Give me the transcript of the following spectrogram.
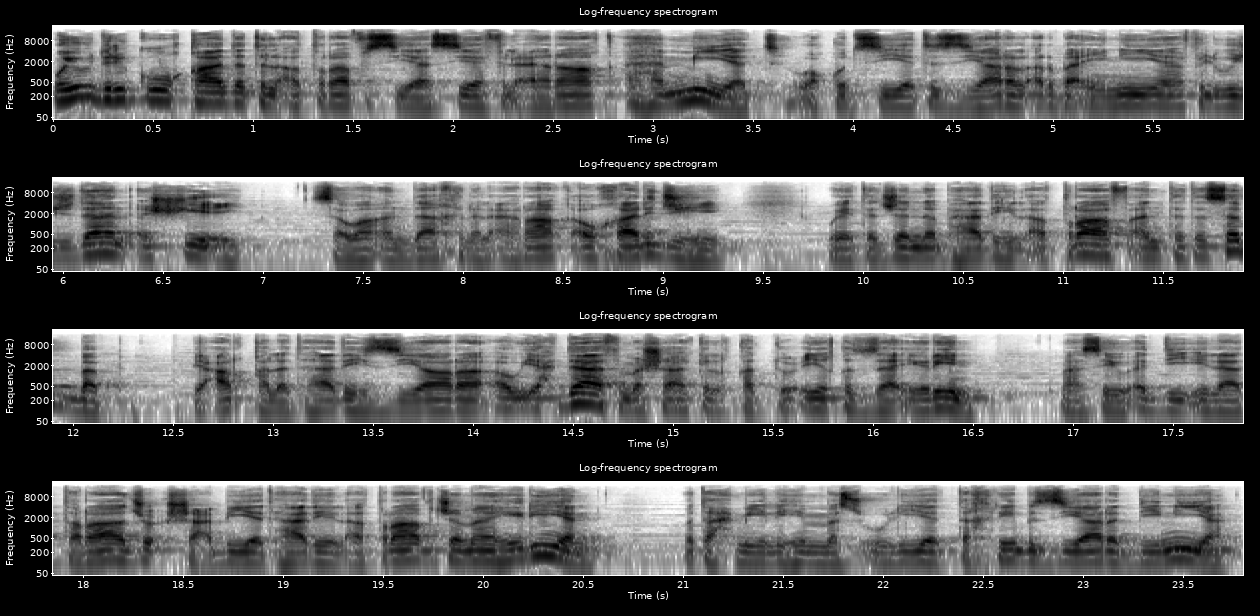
ويدرك قادة الأطراف السياسية في العراق أهمية وقدسية الزيارة الأربعينية في الوجدان الشيعي سواء داخل العراق أو خارجه. ويتجنب هذه الأطراف أن تتسبب بعرقلة هذه الزيارة أو إحداث مشاكل قد تعيق الزائرين ما سيؤدي إلى تراجع شعبية هذه الأطراف جماهيريا وتحميلهم مسؤولية تخريب الزيارة الدينية.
